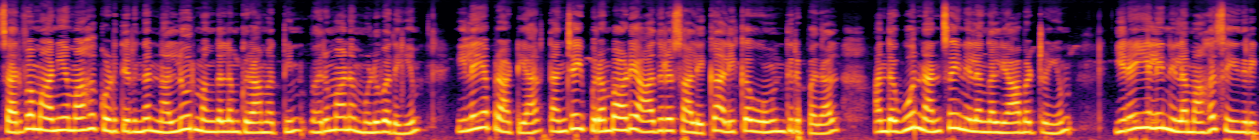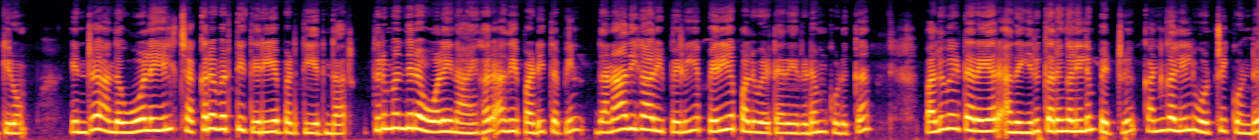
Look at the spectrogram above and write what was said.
சர்வமானியமாக கொடுத்திருந்த நல்லூர் மங்கலம் கிராமத்தின் வருமானம் முழுவதையும் இளைய பிராட்டியார் தஞ்சை புறம்பாடி ஆதுரசாலைக்கு அளிக்க உவந்திருப்பதால் அந்த ஊர் நன்சை நிலங்கள் யாவற்றையும் இறையிலி நிலமாக செய்திருக்கிறோம் என்று அந்த ஓலையில் சக்கரவர்த்தி தெரியப்படுத்தியிருந்தார். திருமந்திர ஓலை நாயகர் அதை படித்த பின் தனாதிகாரி பெரிய பெரிய பழுவேட்டரையரிடம் கொடுக்க பழுவேட்டரையர் அதை இரு கரங்களிலும் பெற்று கண்களில் ஒற்றிக்கொண்டு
